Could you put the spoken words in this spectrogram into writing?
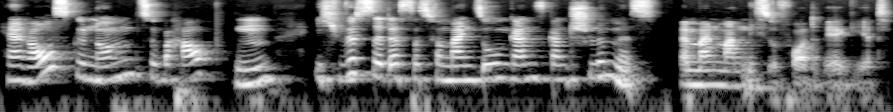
herausgenommen zu behaupten, ich wüsste, dass das für meinen Sohn ganz, ganz schlimm ist, wenn mein Mann nicht sofort reagiert.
